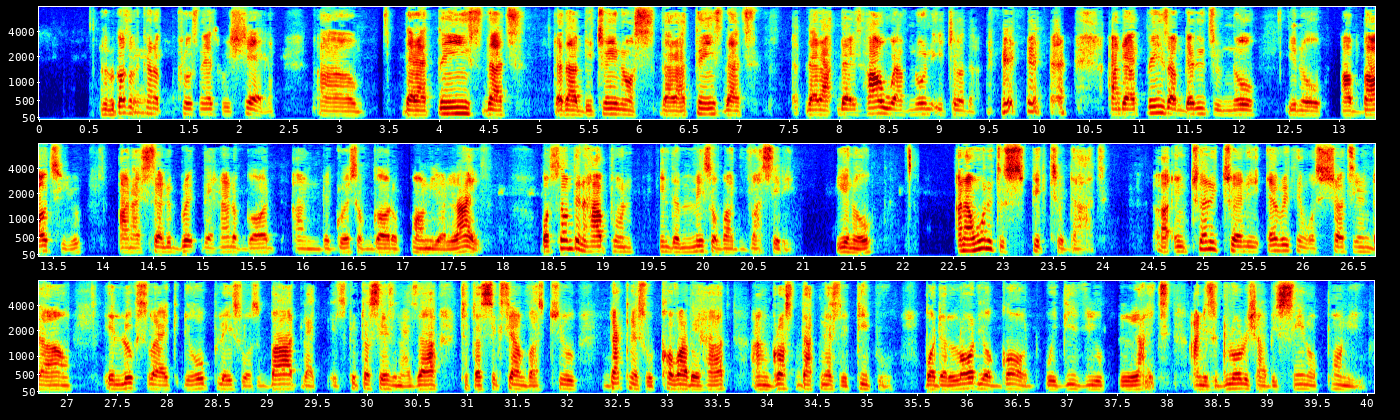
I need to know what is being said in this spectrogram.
because of the kind of closeness we share, uh, there are things that that are between us. There are things that that are that is how we have known each other, and there are things I'm getting to know, you know, about you, and I celebrate the hand of God and the grace of God upon your life. But something happened in the midst of adversity, you know, and I wanted to speak to that. Uh, in 2020, everything was shutting down. It looks like the whole place was bad, like the scripture says in Isaiah chapter 60 and verse 2 darkness will cover the heart and gross darkness the people. But the Lord your God will give you light, and his glory shall be seen upon you.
